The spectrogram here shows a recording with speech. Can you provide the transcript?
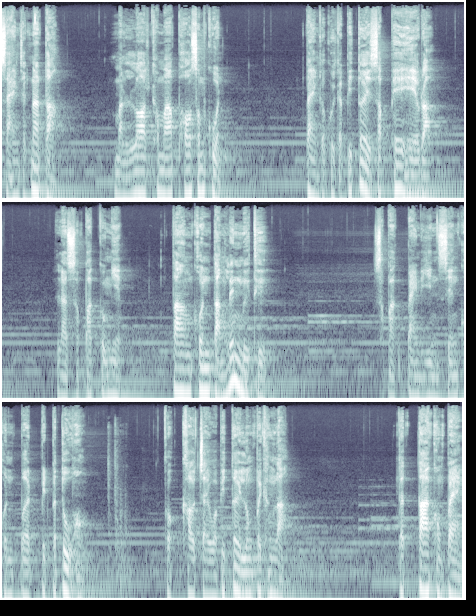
แสงจากหน้าต่าง มันลอดเข้ามาพอสมควร แป้งก็คุยกับพีเตอร์สัพเพเฮระ และสักพักก็เงียบ ต่างคนต่างเล่นมือถือสักพักแป้งได้ยินเสียงคนเปิดปิดประตูห้อง ก็เข้าใจว่าพีเตอร์ลงไปข้างล่าง แต่ตาของแป้ง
